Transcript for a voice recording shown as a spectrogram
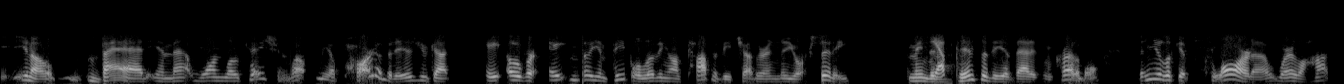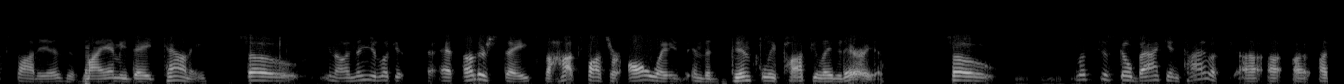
you know bad in that one location? Well, you know part of it is you've got eight over 8 million people living on top of each other in New York City. I mean the Yep. density of that is incredible. Then you look at Florida where the hot spot is is Miami-Dade County. So, you know, and then you look at at other states, the hot spots are always in the densely populated areas. So let's just go back in time a, a, a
